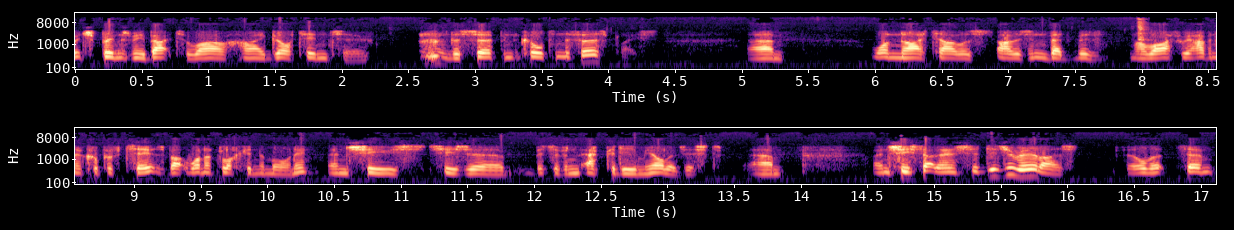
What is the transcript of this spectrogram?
Which brings me back to how I got into the serpent cult in the first place. Um, one night I was I was in bed with my wife. We were having a cup of tea. It was about one o'clock in the morning, and she's she's a bit of an epidemiologist. Um, and she sat there and said, "Did you realise, Phil, that um,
